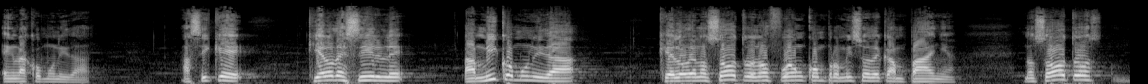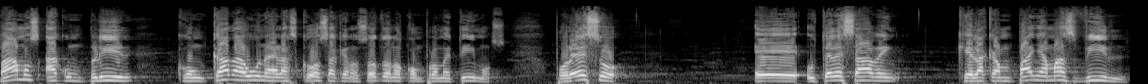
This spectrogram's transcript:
en la comunidad. Así que quiero decirle a mi comunidad que lo de nosotros no fue un compromiso de campaña. Nosotros vamos a cumplir con cada una de las cosas que nosotros nos comprometimos. Por eso, eh, ustedes saben que la campaña más vil,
